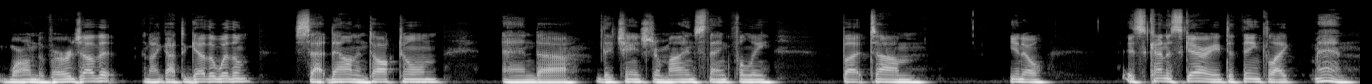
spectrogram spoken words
were on the verge of it, and I got together with them, sat down and talked to them, and uh, they changed their minds, thankfully. But um, you know, it's kind of scary to think like, man,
